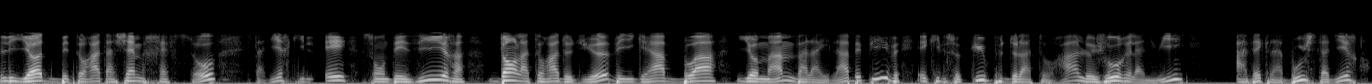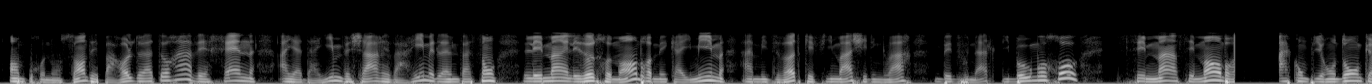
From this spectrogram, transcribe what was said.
liod betorat Hashem chefso, c'est-à-dire qu'il est son désir dans la Torah de Dieu, veigea boa yomam valaila bepiv, et qu'il s'occupe de la Torah le jour et la nuit, avec la bouche, c'est-à-dire en prononçant des paroles de la Torah, Vechen, Ayadaim, Veshar, Evarim, et de la même façon les mains et les autres membres, Mekaimim, Amitzvot, Kefima, Shilingmar, Bedvunat, Libo Mocho. Ces mains, ces membres accompliront donc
